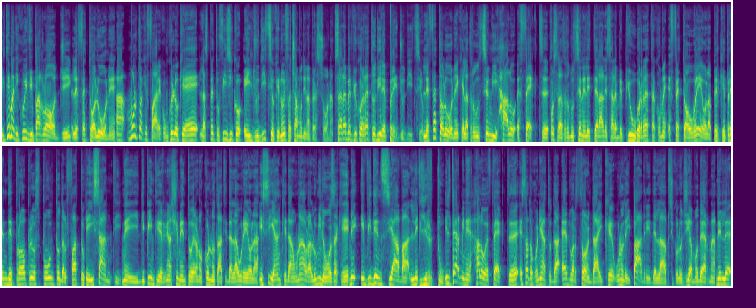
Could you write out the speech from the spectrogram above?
Il tema di cui vi parlo oggi, l'effetto alone, ha molto a che fare con quello che è l'aspetto fisico e il giudizio che noi facciamo di una persona. Sarebbe più corretto dire pregiudizio. L'effetto alone, che è la traduzione di halo effect, forse la traduzione letterale sarebbe più corretta come effetto aureola, perché prende proprio spunto dal fatto che i santi nei dipinti del Rinascimento erano connotati dall'aureola e sì anche da un'aura luminosa che ne evidenziava le virtù. Il termine halo effect è stato coniato da Edward Thorndike, uno dei padri della psicologia moderna, nel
